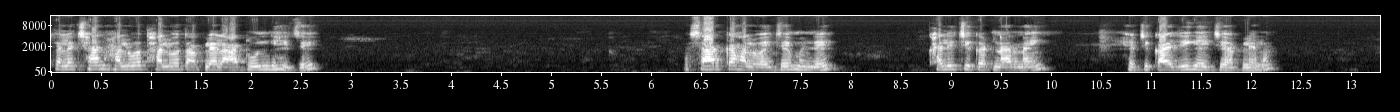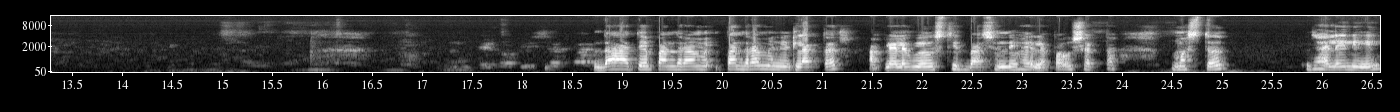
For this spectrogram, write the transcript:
त्याला छान हलवत हलवत आपल्याला आटवून घ्यायचे. सारखं हलवायचे म्हणजे खाली चिकटणार नाही. ह्याची काळजी घ्यायची आपल्याला. दहा ते पंधरा पंधरा मिनिट लागतात. आपल्याला व्यवस्थित बासुंदी व्हायला पाहू शकता. मस्त झालेली आहे.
